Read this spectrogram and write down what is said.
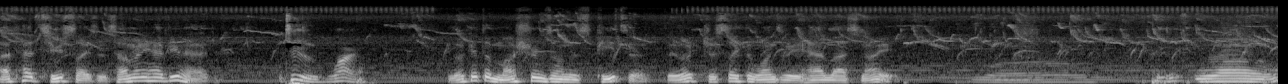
I've had two slices. How many have you had? Two. one. Look at the mushrooms on this pizza. They look just like the ones we had last night. Whoa.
